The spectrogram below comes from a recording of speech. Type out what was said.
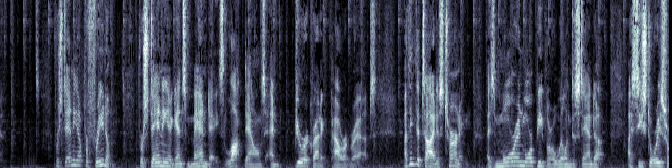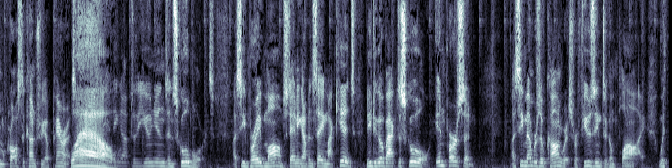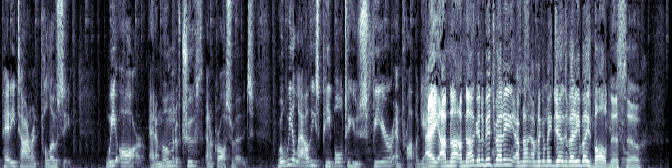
For standing up for freedom, for standing against mandates, lockdowns, and bureaucratic power grabs. I think the tide is turning as more and more people are willing to stand up. I see stories from across the country of parents wow. standing up to the unions and school boards. I see brave moms standing up and saying, My kids need to go back to school in person. I see members of Congress refusing to comply with petty tyrant Pelosi. We are at a moment of truth and a crossroads. Will we allow these people to use fear and propaganda? Hey, I'm not. I'm not going to bitch about any. I'm not. I'm not going to make jokes about anybody's baldness. So,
